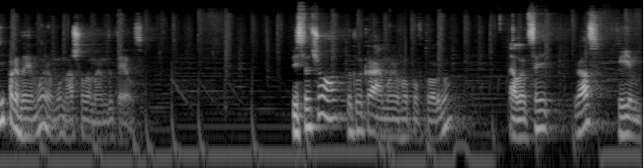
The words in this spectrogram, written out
і передаємо йому наш елемент details. Після чого викликаємо його повторно, але цей раз, крім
